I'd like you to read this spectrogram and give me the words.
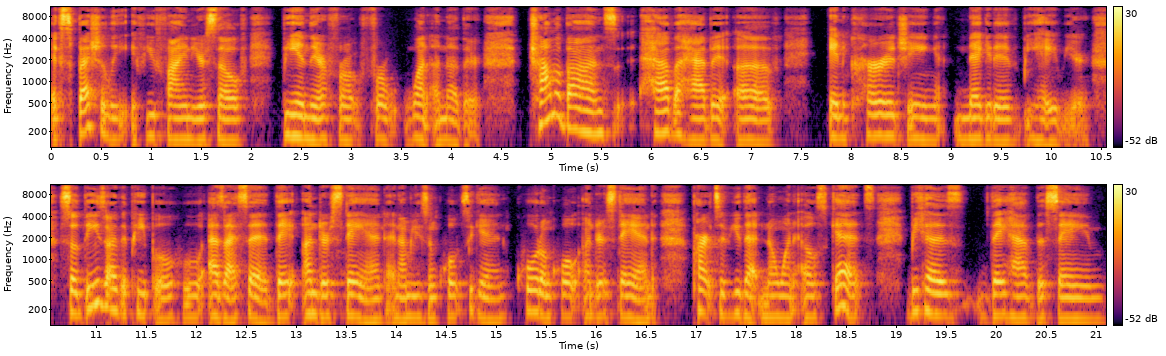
especially if you find yourself being there for, for one another. Trauma bonds have a habit of encouraging negative behavior. So these are the people who, as I said, they understand, and I'm using quotes again, quote unquote, understand parts of you that no one else gets because they have the same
